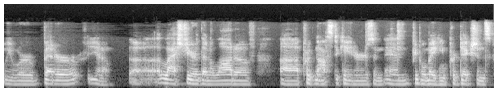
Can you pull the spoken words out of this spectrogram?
We were better, you know, uh, last year than a lot of uh, prognosticators and, and people making predictions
